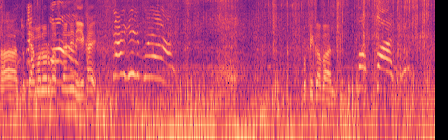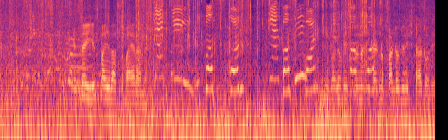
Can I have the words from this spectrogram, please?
हा तू कॅमलवर बसला नाही ना, हे काय? बुट्टी का बाल? पॉपकॉर्न एकदा हेच पाहिजे असं बाहेर आलं हे बघा मित्रांनो इकडनं पांडवलेने स्टार्ट होते.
